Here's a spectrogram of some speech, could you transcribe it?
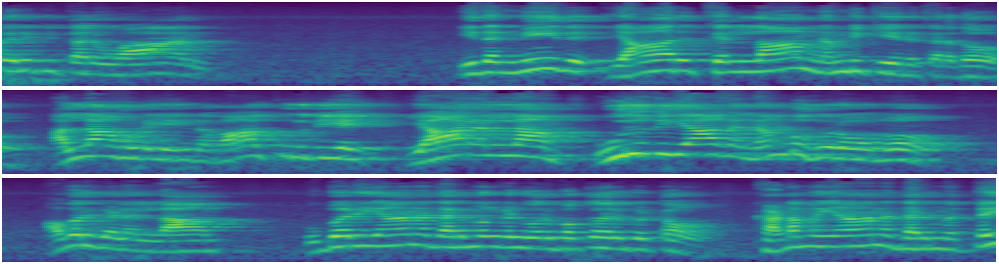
பெருக்கி தருவான். இதன் மீது யாருக்கெல்லாம் நம்பிக்கை இருக்கிறதோ அல்லாஹுடைய இந்த வாக்குறுதியை யாரெல்லாம் உறுதியாக நம்புகிறோமோ அவர்களெல்லாம் உபரியான தர்மங்கள் ஒரு பக்கம் இருக்கட்டும் கடமையான தர்மத்தை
